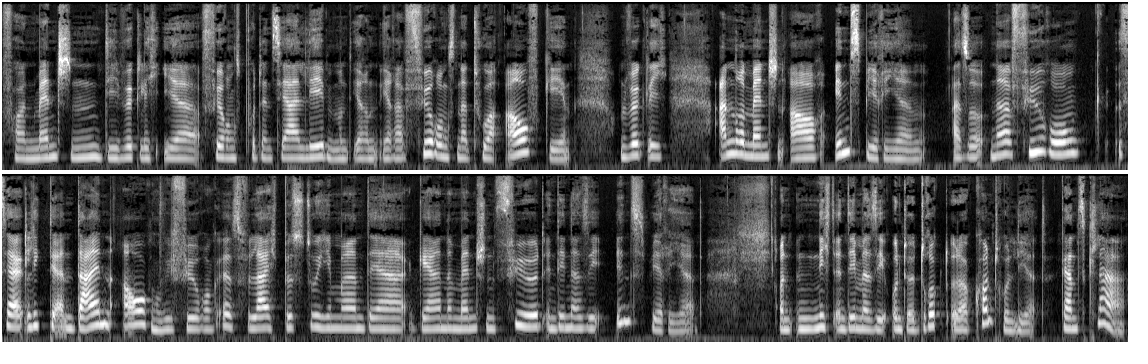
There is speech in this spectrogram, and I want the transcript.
von Menschen, die wirklich ihr Führungspotenzial leben und ihren, ihrer Führungsnatur aufgehen und wirklich andere Menschen auch inspirieren. Also, ne, Führung ist ja, liegt ja in deinen Augen, wie Führung ist. Vielleicht bist du jemand, der gerne Menschen führt, indem er sie inspiriert. Und nicht indem er sie unterdrückt oder kontrolliert. Ganz klar.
